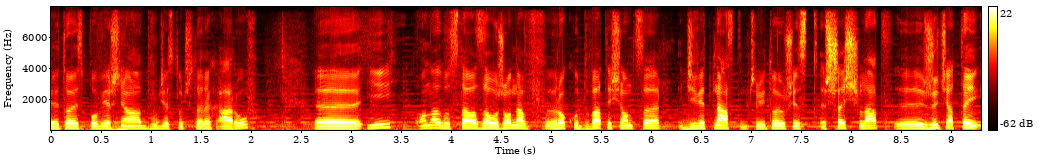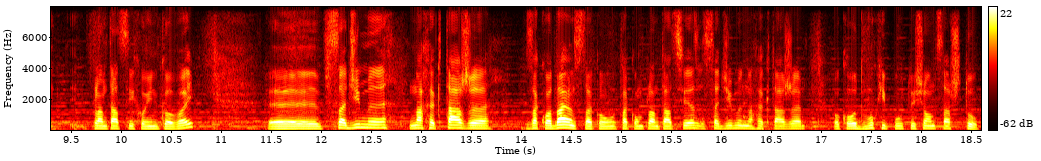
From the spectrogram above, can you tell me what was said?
Y, To jest powierzchnia 24 arów y, i ona została założona w roku 2019, czyli to już jest 6 lat życia tej plantacji choinkowej. Wsadzimy na hektarze, zakładając taką, taką plantację, sadzimy na hektarze około 2,5 tysiąca sztuk.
